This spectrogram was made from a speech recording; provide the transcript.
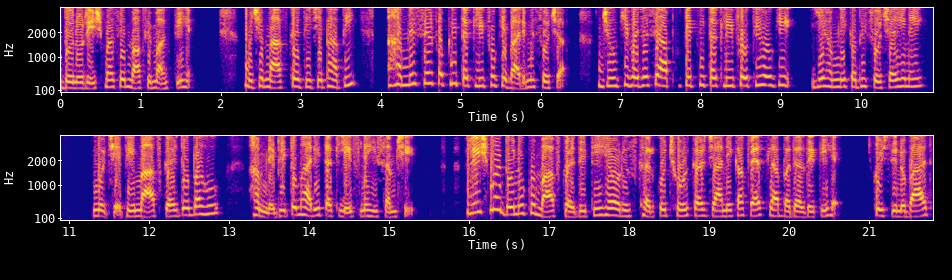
दोनों रेशमा से माफ़ी मांगती हैं। मुझे माफ़ कर दीजिए भाभी। हमने सिर्फ़ अपनी तकलीफों के बारे में सोचा। जो की वजह से आपको कितनी तकलीफ़ होती होगी, ये हमने कभी सोचा ही नहीं। मुझे भी माफ़ कर दो बहू। हमने भी तुम्हारी तकलीफ़ नहीं समझी। रेशमा दोनों को माफ़ कर देती है और उस घर को छोड़कर जाने का फैसला बदल देती है। कुछ दिनों बाद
